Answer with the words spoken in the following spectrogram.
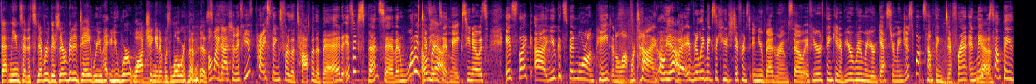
That means that it's never, there's never been a day where you, you weren't watching and it was lower than this. Oh my gosh, and if you've priced things for the top of the bed, it's expensive. And what a Oh, difference yeah. it makes. You know, it's it's like uh, you could spend more on paint and a lot more time. Oh, yeah. But it really makes a huge difference in your bedroom. So if you're thinking of your room or your guest room and you just want something different and maybe Yeah. something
